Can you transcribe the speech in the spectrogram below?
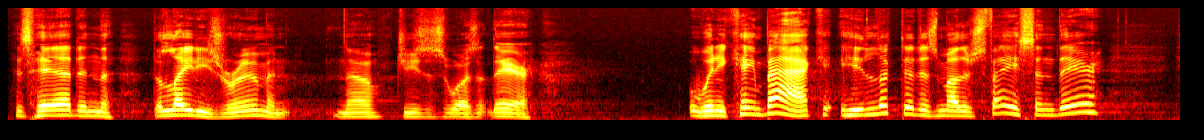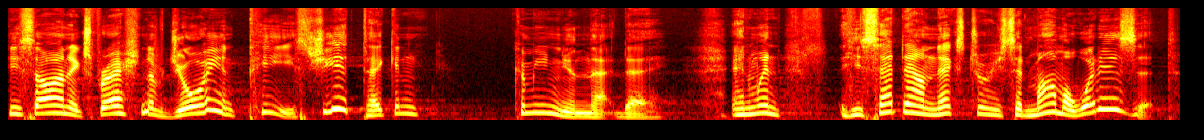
his head in the, the ladies' room, and no, Jesus wasn't there. When he came back, he looked at his mother's face, and there he saw an expression of joy and peace. She had taken communion that day. And when he sat down next to her, he said, Mama, what is it?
